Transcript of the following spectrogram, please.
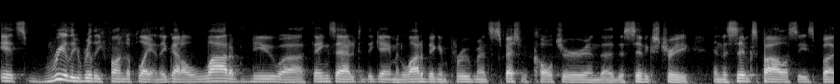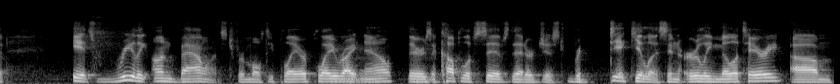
It's really really fun to play, and they've got a lot of new uh, things added to the game and a lot of big improvements, especially with culture and the the civics tree and the civics policies. But it's really unbalanced for multiplayer play Mm-hmm. right now. There's a couple of civs that are just ridiculous in early military. Um,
